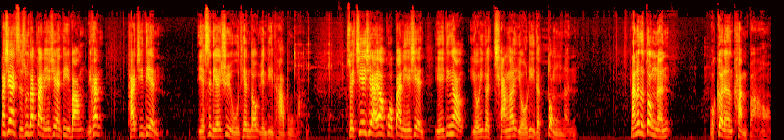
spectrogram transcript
那现在指数在半年线的地方，你看台积电也是连续五天都原地踏步嘛，所以接下来要过半年线，也一定要有一个强而有力的动能。那那个动能，我个人的看法哦，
